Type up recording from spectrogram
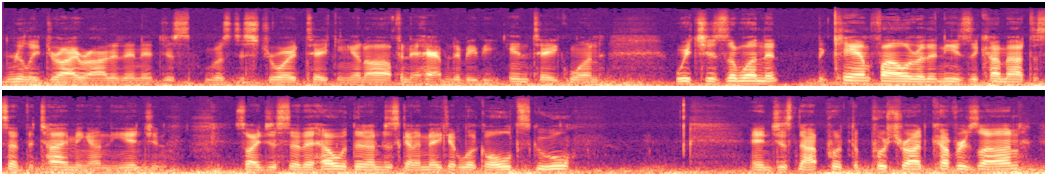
really dry rotted and it just was destroyed taking it off and it happened to be the intake one which is the one that the cam follower that needs to come out to set the timing on the engine. So I just said the hell with it I'm just gonna make it look old school and just not put the pushrod covers on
